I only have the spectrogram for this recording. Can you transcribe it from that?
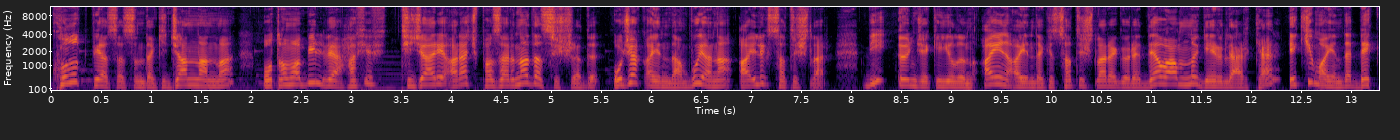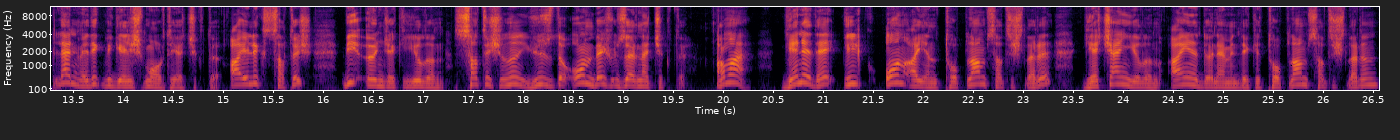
Konut piyasasındaki canlanma otomobil ve hafif ticari araç pazarına da sıçradı. Ocak ayından bu yana aylık satışlar bir önceki yılın aynı ayındaki satışlara göre devamlı gerilerken Ekim ayında beklenmedik bir gelişme ortaya çıktı. Aylık satış bir önceki yılın satışının %15 üzerine çıktı. Ama Gene de ilk 10 ayın toplam satışları geçen yılın aynı dönemindeki toplam satışların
